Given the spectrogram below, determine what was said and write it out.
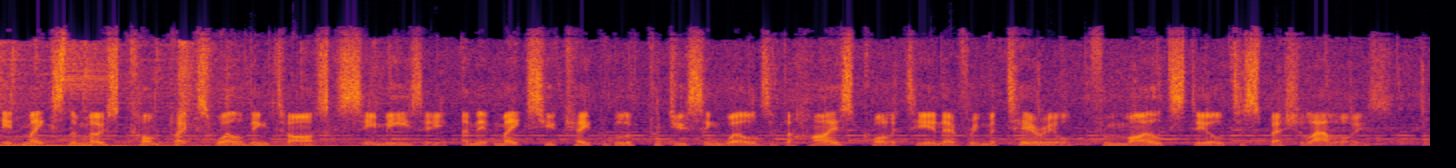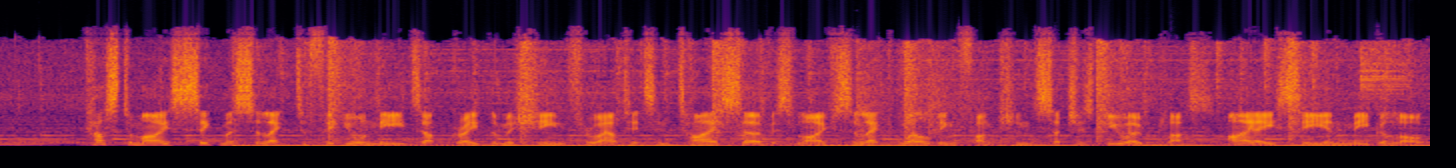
It makes the most complex welding tasks seem easy, and it makes you capable of producing welds of the highest quality in every material, from mild steel to special alloys. Customize Sigma Select to fit your needs upgrade the machine throughout its entire service life select welding functions such as Duo Plus, IAC and MigaLOG.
